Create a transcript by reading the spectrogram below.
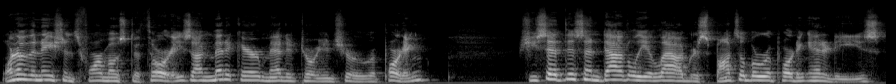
one of the nation's foremost authorities on Medicare mandatory insurer reporting, she said this undoubtedly allowed responsible reporting entities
